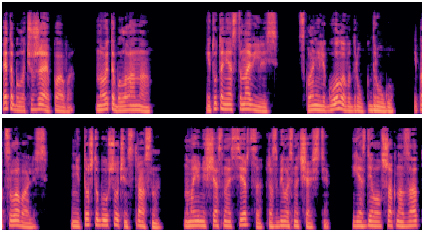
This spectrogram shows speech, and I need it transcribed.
Это была чужая Пава, но это была она. И тут они остановились, склонили головы друг к другу и поцеловались. Не то чтобы уж очень страстно, но мое несчастное сердце разбилось на части. Я сделал шаг назад,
